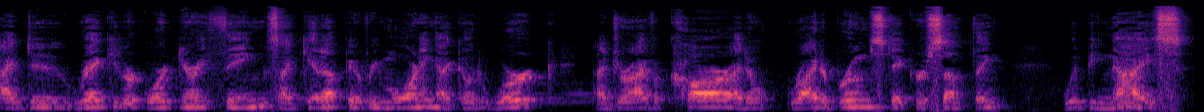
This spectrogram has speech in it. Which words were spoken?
I do regular ordinary things. I get up every morning. I go to work. I drive a car. I don't ride a broomstick or something. Would be nice.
